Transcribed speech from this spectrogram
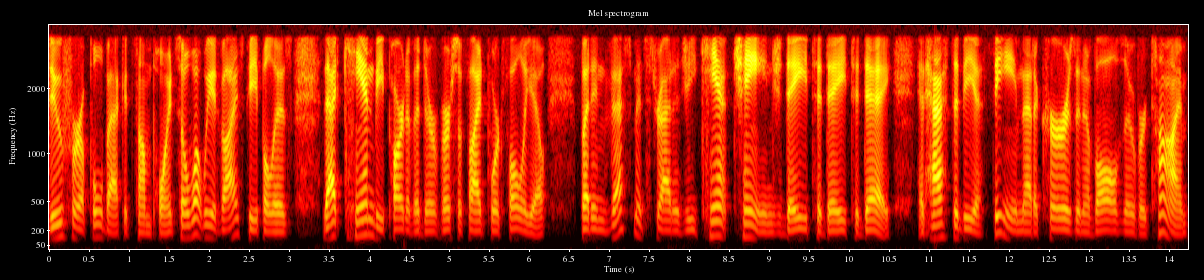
due for a pullback at some point. So what we advise people is that can be part of a diversified portfolio. But investment strategy can't change day to day to day. It has to be a theme that occurs and evolves over time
